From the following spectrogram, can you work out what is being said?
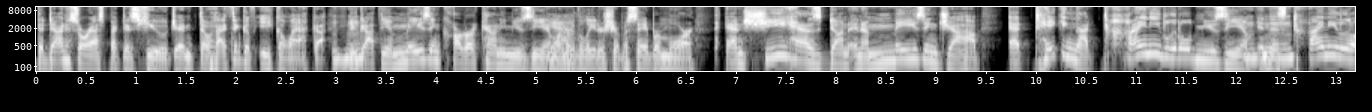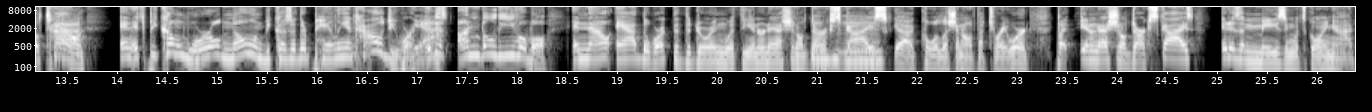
the dinosaur aspect is huge. And those, I think of Ekalaka. Mhm. You've got the amazing Carter County Museum Yeah. under the leadership of Sabre Moore, and she has done an amazing job at taking that tiny little museum in this Mhm. tiny little town. And it's become world known because of their paleontology work. Yeah. It is unbelievable. And now add the work that they're doing with the International Dark Mhm. Skies uh, Coalition. I don't know if that's the right word, but International Dark Skies. It is amazing what's going on.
